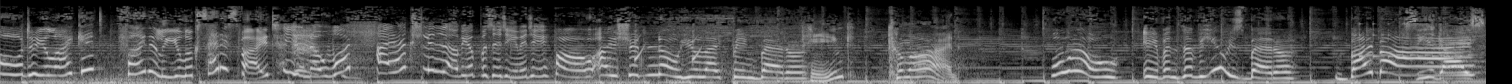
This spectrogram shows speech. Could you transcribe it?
Oh, do you like it? Finally, you look satisfied. You know what? I actually love your positivity. Oh, I should know you like pink better. Pink? Come on. Whoa, even the view is better. Bye bye. See you guys.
